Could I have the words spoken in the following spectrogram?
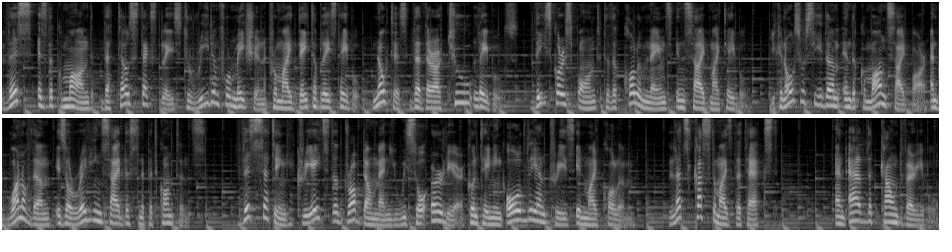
This is the command that tells TextBlaze to read information from my DataBlaze table. Notice that there are two labels. These correspond to the column names inside my table. You can also see them in the command sidebar, and one of them is already inside the snippet contents. This setting creates the drop-down menu we saw earlier, containing all the entries in my column. Let's customize the text and add the count variable.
